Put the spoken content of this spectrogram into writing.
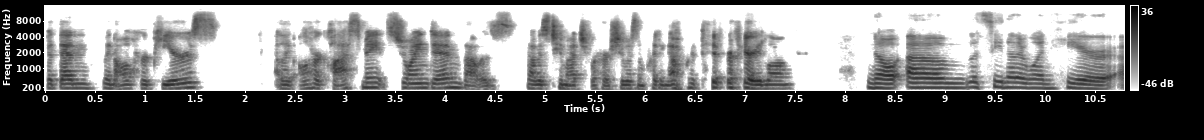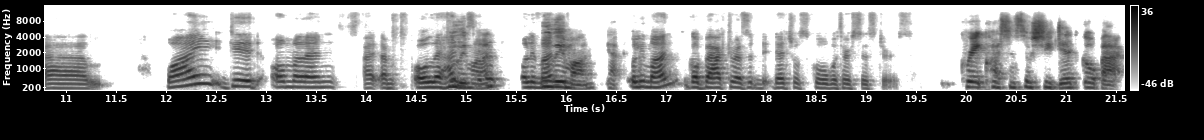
but then when all her peers like all her classmates joined in that was that was too much for her she wasn't putting up with it for very long no um let's see another one here uh why did Omalan, um, Ole, Uliman, Uliman, Uliman, yeah. Uliman go back to residential school with her sisters? Great question. So she did go back.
